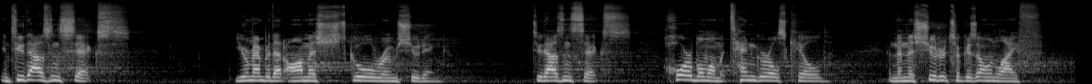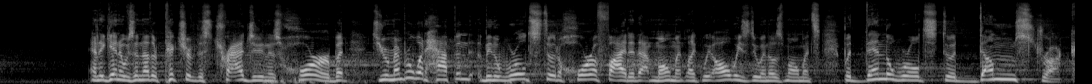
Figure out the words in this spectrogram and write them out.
in 2006 you remember that Amish schoolroom shooting, 2006. Horrible moment, 10 girls killed, and then the shooter took his own life. And again, it was another picture of this tragedy and this horror. But do you remember what happened? I mean, the world stood horrified at that moment, like we always do in those moments. But then the world stood dumbstruck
